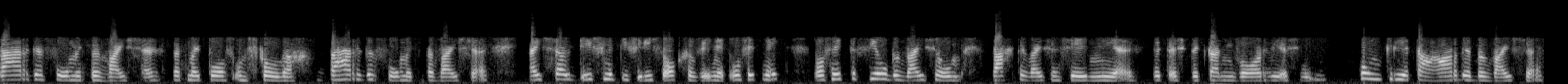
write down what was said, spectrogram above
berge vol met bewyse dat my pa onskuldig. Berge vol met bewyse. Hy sou definitief hierdie saak gewen het. Ons het net daar's net te veel bewyse om weg te wys en sê nee dit is dit kan nie waar wees nie. Konkrete harde bewyse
